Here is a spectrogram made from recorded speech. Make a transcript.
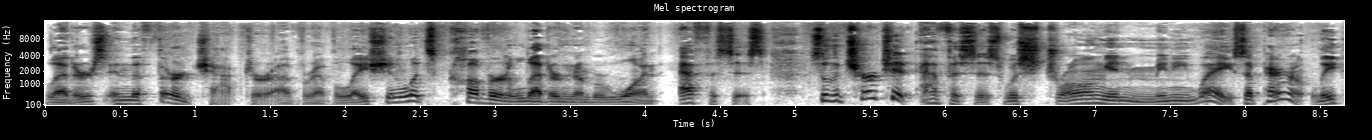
letters in the third chapter of Revelation. Let's cover letter number one, Ephesus. So the church at Ephesus was strong in many ways. Apparently,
